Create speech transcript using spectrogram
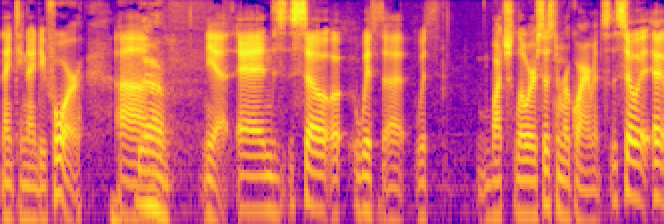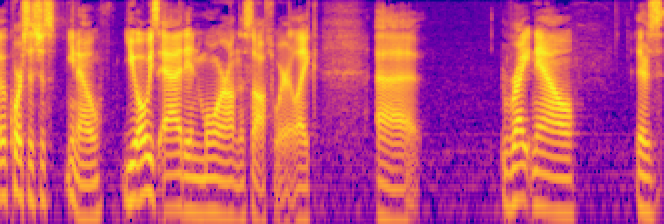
1994. Um, yeah, yeah, and so uh, with uh, with much lower system requirements. So uh, of course, it's just you know you always add in more on the software. Like uh, right now, there's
